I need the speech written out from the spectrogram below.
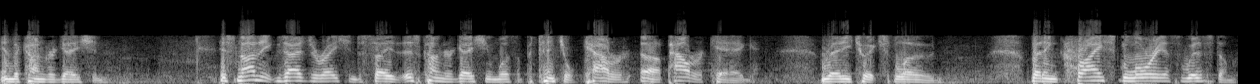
in the congregation. It's not an exaggeration to say that this congregation was a potential powder, uh, powder keg ready to explode. But in Christ's glorious wisdom,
